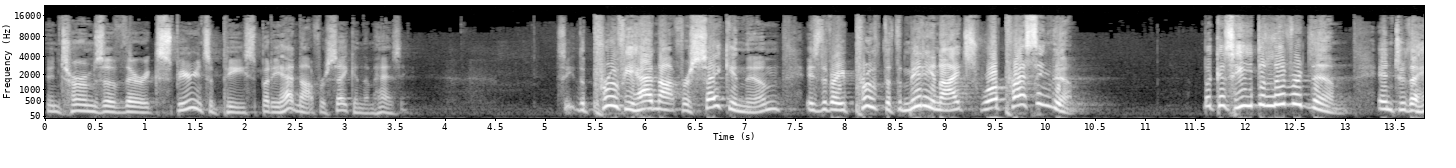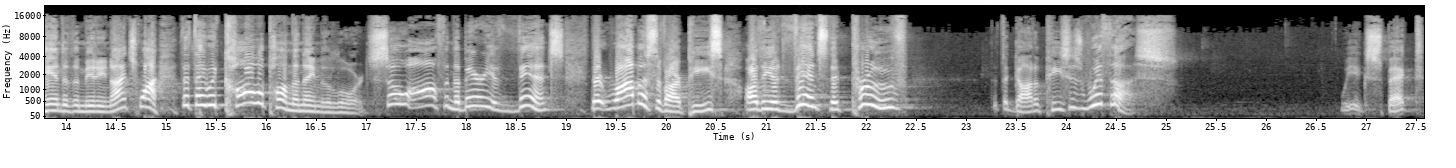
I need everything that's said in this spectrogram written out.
in terms of their experience of peace, but He had not forsaken them, has He? See, the proof He had not forsaken them is the very proof that the Midianites were oppressing them. Because He delivered them into the hand of the Midianites. Why? That they would call upon the name of the Lord. So often, the very events that rob us of our peace are the events that prove that the God of peace is with us. We expect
